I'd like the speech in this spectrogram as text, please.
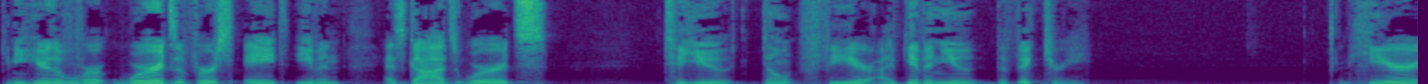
Can you hear the wor- words of verse 8 even as God's words to you? Don't fear. I've given you the victory. And here,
